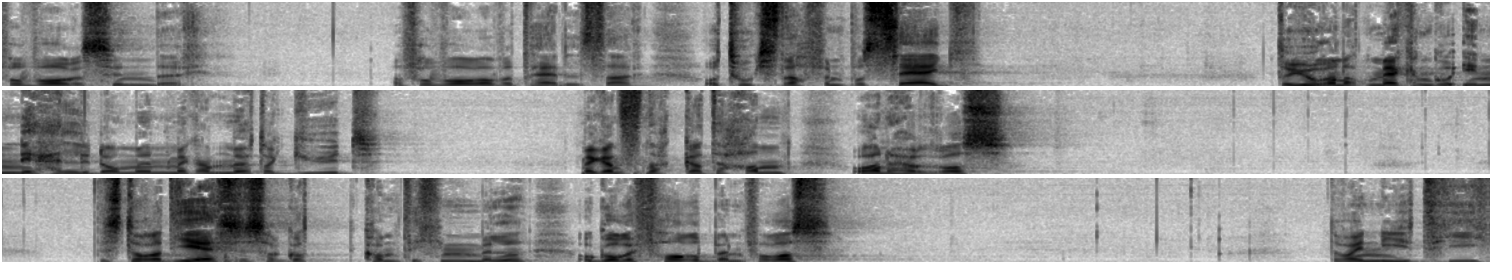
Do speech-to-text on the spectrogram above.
for våre synder og for våre overtredelser, og tok straffen på seg da gjorde han at vi kan gå inn i helligdommen, vi kan møte Gud. Vi kan snakke til Han, og Han hører oss. Det står at Jesus har gått, kommet til himmelen og går i forbønn for oss. Det var en ny tid.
